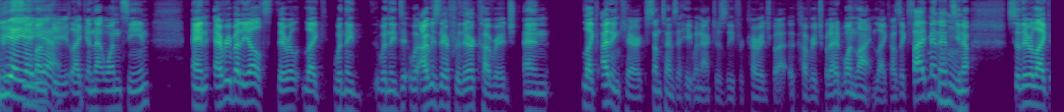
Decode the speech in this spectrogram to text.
yeah, a sea yeah, monkey, like in that one scene. And everybody else, they were like when they when they did. When I was there for their coverage, and like I didn't care. Sometimes I hate when actors leave for coverage, but uh, coverage. But I had one line, like I was like five minutes, Mhm. you know. So they were like,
